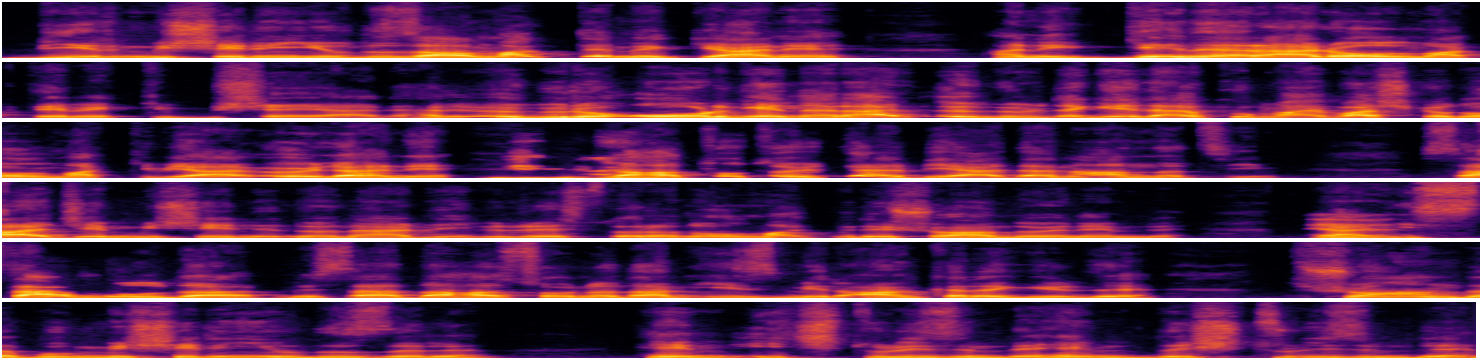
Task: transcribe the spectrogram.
bir Michelin yıldız almak demek yani hani general olmak demek gibi bir şey yani. Hani öbürü orgeneral, öbürü de genelkurmay başkanı olmak gibi yani. Öyle hani daha totaliter bir yerden anlatayım. Sadece Michelin'in önerdiği bir restoran olmak bile şu anda önemli. Yani Evet. İstanbul'da mesela daha sonradan İzmir, Ankara girdi. Şu anda bu Michelin yıldızları hem iç turizmde hem dış turizmde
